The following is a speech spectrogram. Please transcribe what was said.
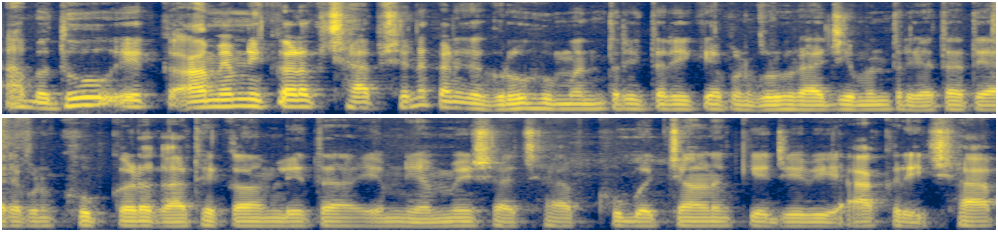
આ બધું એક આમ એમની કડક છાપ છે ને, કારણ કે ગૃહમંત્રી તરીકે પણ, ગૃહ રાજ્યમંત્રી હતા ત્યારે પણ ખૂબ કડક હાથે કામ લેતા, એમની હંમેશા છાપ ખૂબ જ ચાણક્ય જેવી આકરી છાપ.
